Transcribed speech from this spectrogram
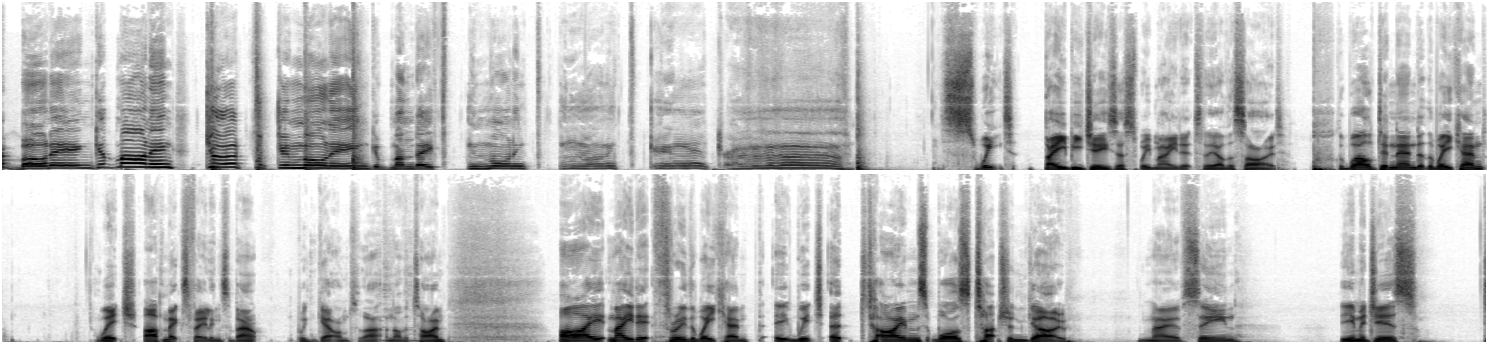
Good morning, good morning, good fucking morning, good Monday fucking morning, fucking morning, fucking... Sweet baby Jesus, we made it to the other side. The world didn't end at the weekend, which I have mixed feelings about. We can get onto that another time. I made it through the weekend, which at times was touch and go. You may have seen the images,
